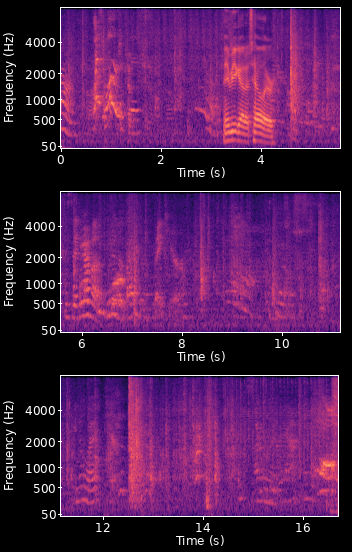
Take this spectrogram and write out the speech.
Oh. What's wrong with this? Maybe you gotta tell her. Does it have a, what do the buttons say here? You know what? These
